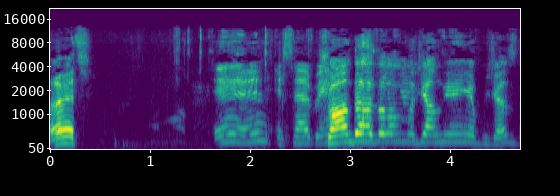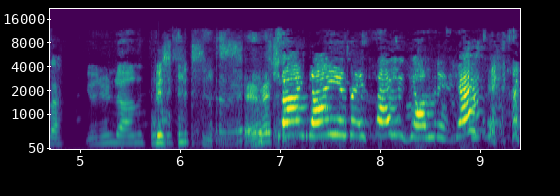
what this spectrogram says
Evet. Ee Eser Bey. Şu anda Hazal Hanım'la canlı yayın yapacağız da. Gönüllü Ağa'nın tepesindesiniz. Evet. Şu an yan yana Eser'le canlı yayın. Gerçekten.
